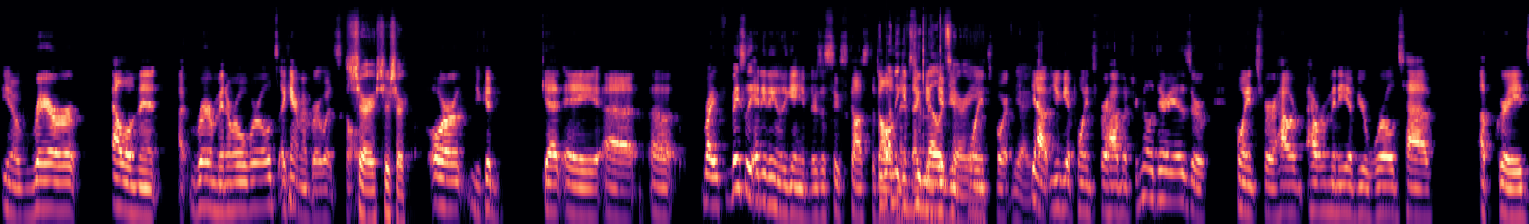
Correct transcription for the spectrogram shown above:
you know rare element, uh, rare mineral worlds. I can't remember what it's called Sure, sure, sure. or you could get a uh, uh, right basically anything in the game. There's a six cost The one that development gives that you can military. give you points for it. Yeah, Yeah, you can get points for how much your military is, or points for how however many of your worlds have upgrades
